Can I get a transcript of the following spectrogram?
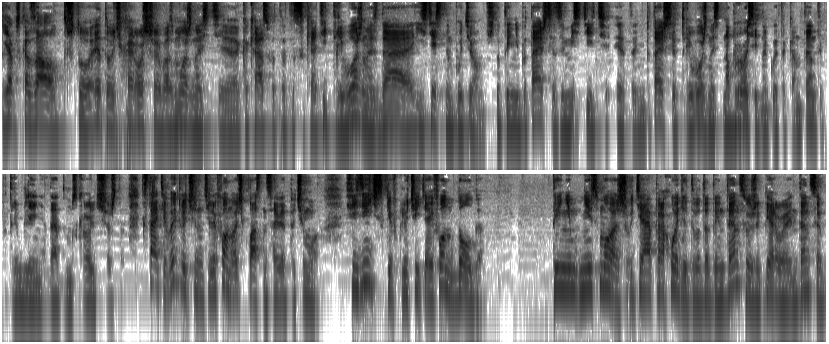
Я бы сказал, что это очень хорошая возможность э, как раз вот это сократить тревожность, да, естественным путем, что ты не пытаешься заместить это, не пытаешься эту тревожность набросить на какой-то контент и потребление, да, там скроллить еще что-то. Кстати, выключи на телефон, очень классный совет. Почему? Физически включить iPhone долго ты не, не сможешь, у тебя проходит вот эта интенция, уже первая интенция,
